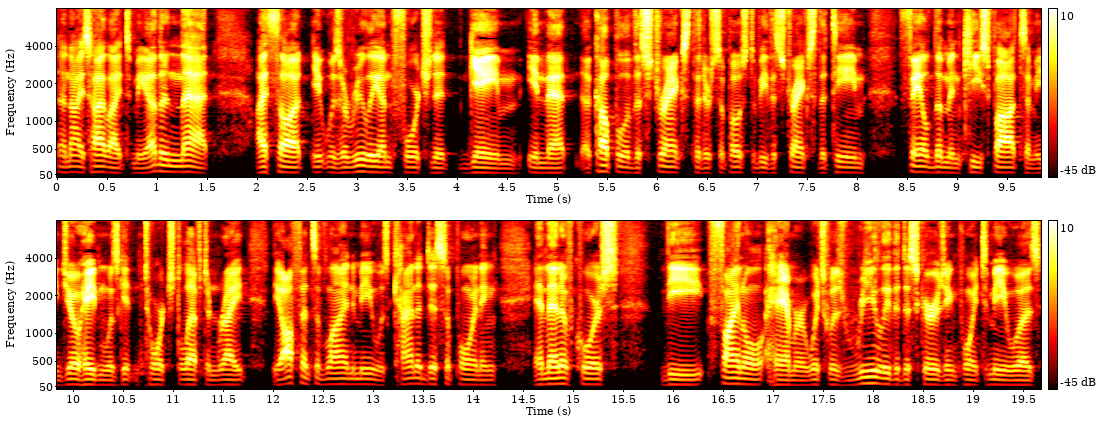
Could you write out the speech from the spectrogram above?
a nice highlight to me. Other than that, I thought it was a really unfortunate game in that a couple of the strengths that are supposed to be the strengths of the team failed them in key spots. I mean, Joe Haden was getting torched left and right. The offensive line to me was kind of disappointing. And then, of course, the final hammer, which was really the discouraging point to me, was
